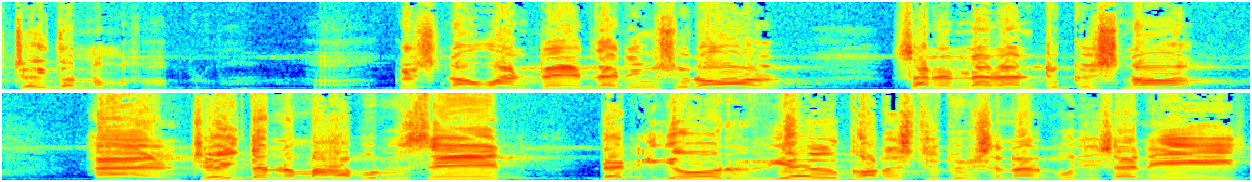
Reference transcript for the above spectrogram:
Chaitanya Mahaprabhu. Uh, Krishna wanted that you should all surrender unto Krishna, and Chaitanya Mahaprabhu said that your real constitutional position is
